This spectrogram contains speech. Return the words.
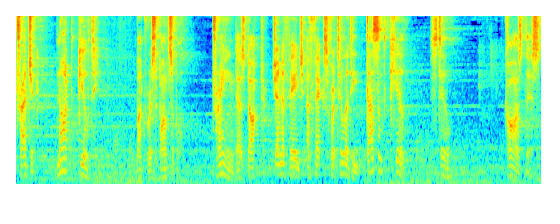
tragic, not guilty, but responsible. Trained as doctor, Genophage affects fertility, doesn't kill. Still, caused this.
